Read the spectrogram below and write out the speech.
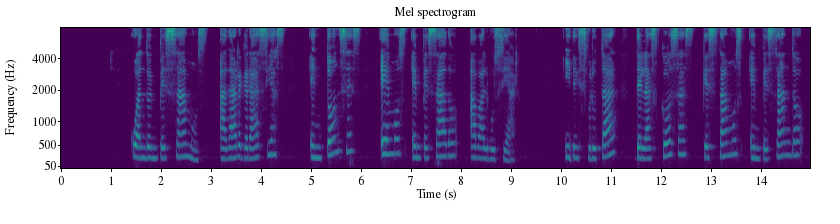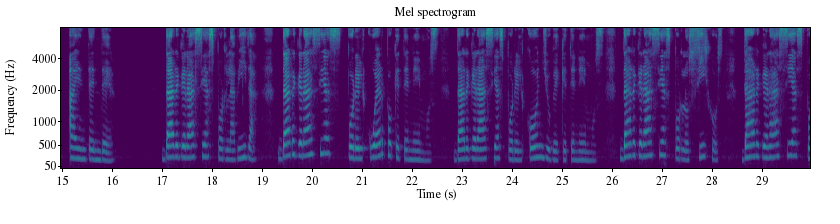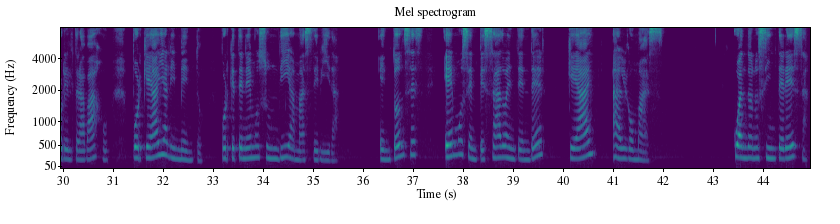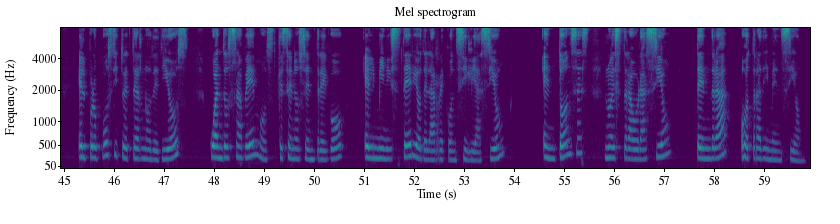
Cuando empezamos a dar gracias, entonces hemos empezado a balbucear y disfrutar de las cosas que estamos empezando a entender. Dar gracias por la vida, dar gracias por el cuerpo que tenemos, dar gracias por el cónyuge que tenemos, dar gracias por los hijos, dar gracias por el trabajo, porque hay alimento, porque tenemos un día más de vida. Entonces hemos empezado a entender que hay algo más. Cuando nos interesa el propósito eterno de Dios, cuando sabemos que se nos entregó el ministerio de la reconciliación, entonces nuestra oración tendrá otra dimensión.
